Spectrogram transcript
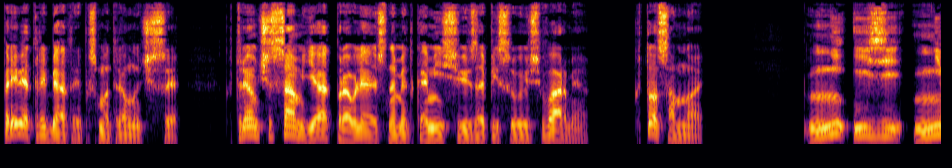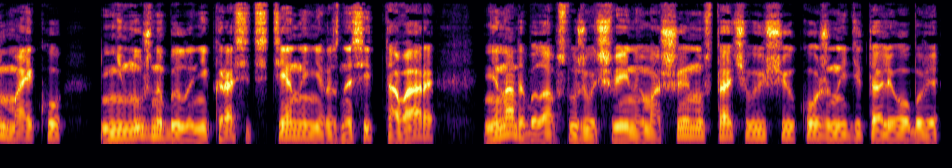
«Привет, ребята», и посмотрел на часы. «К трем часам я отправляюсь на медкомиссию и записываюсь в армию. Кто со мной?» Ни Изи, ни Майку, не нужно было ни красить стены, ни разносить товары, не надо было обслуживать швейную машину, стачивающую кожаные детали обуви.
